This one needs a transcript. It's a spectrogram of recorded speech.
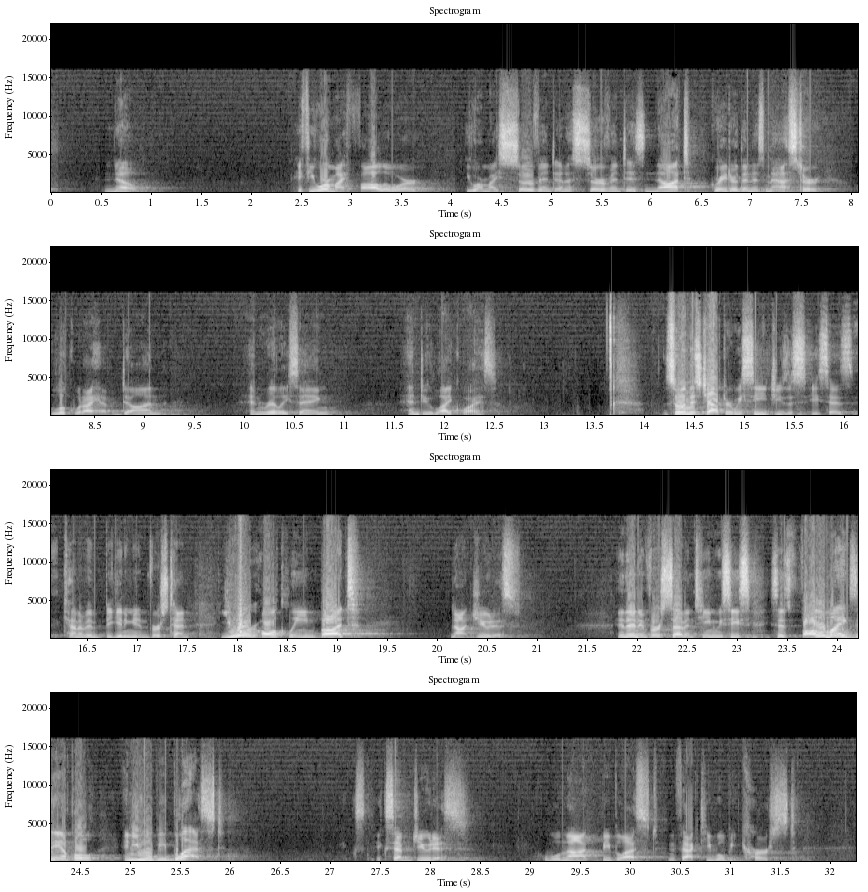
No. If you are my follower, you are my servant, and a servant is not greater than his master. Look what I have done. And really saying, and do likewise. So in this chapter, we see Jesus, he says, kind of in, beginning in verse 10, You are all clean, but not Judas. And then in verse 17, we see, he says, Follow my example, and you will be blessed. Except Judas, who will not be blessed. In fact, he will be cursed.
